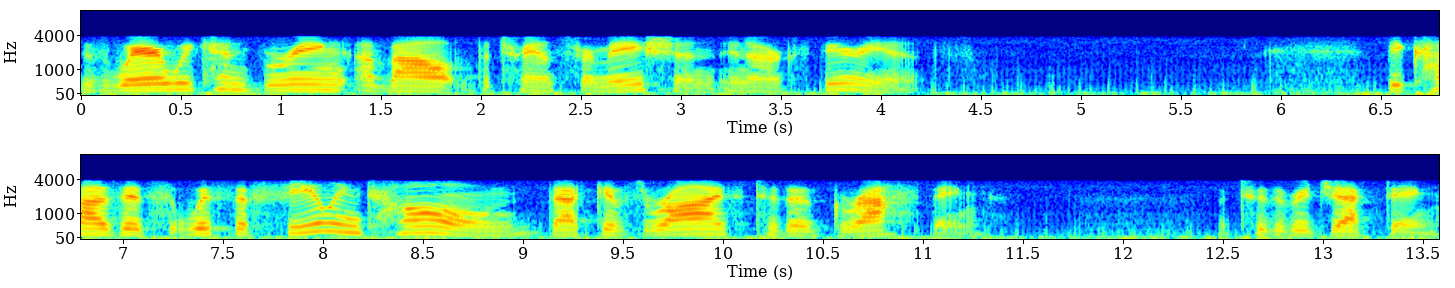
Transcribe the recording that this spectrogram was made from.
is where we can bring about the transformation in our experience because it's with the feeling tone that gives rise to the grasping, to the rejecting.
